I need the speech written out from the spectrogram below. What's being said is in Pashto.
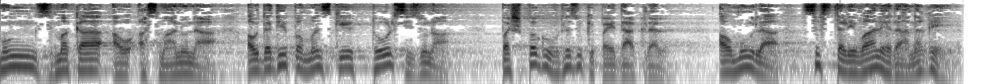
مونږ زمکا او اسمانونه او د دې په منځ کې ټول سيزونه پشپګو ورځو کې پیدا کړل او مولا سستړیواله رانغه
